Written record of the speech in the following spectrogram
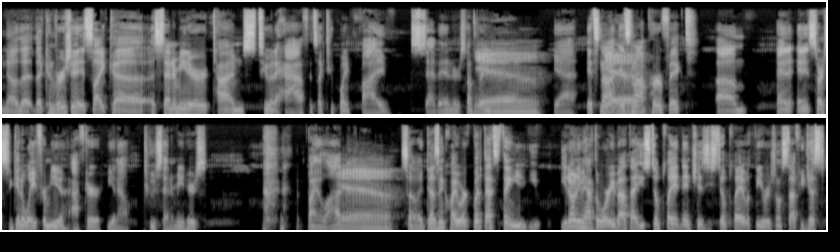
No, the the conversion it's like uh, a centimeter times two and a half. It's like two point five seven or something. Yeah. Yeah. It's not it's not perfect. Um and and it starts to get away from you after, you know, two centimeters by a lot. Yeah. So it doesn't quite work. But that's the thing. You, you you don't even have to worry about that. You still play it in inches, you still play it with the original stuff. You just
